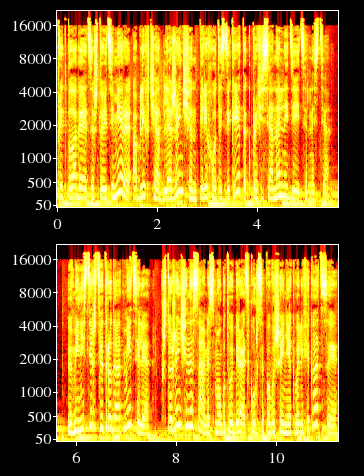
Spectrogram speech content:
Предполагается, что эти меры облегчат для женщин переход из декрета к профессиональной деятельности. В Министерстве труда отметили, что женщины сами смогут выбирать курсы повышения квалификации,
